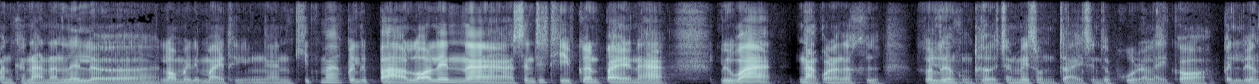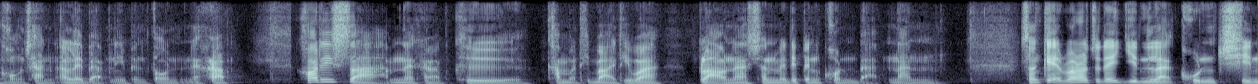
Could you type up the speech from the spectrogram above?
มันขนาดนั้นเลยเหรอเราไม่ได้หมายถึงงั้นคิดมากไปหรือเปล่าล้อเล่นนะเซนซิทีฟเกินไปนะฮะหรือว่าหนักกว่านั้นก็คือ ก็เรื่องของเธอฉันไม่สนใจ ฉันจะพูดอะไรก็เป็นเรื่องของฉันอะไรแบบนี้เป็นต้นนะครับ ข้อที่3นะครับคือคำอธิบายที่ว่าเปล่านะ ฉันไม่ได้เป็นคนแบบนั้น สังเกตว่าเราจะได้ยินและคุ้นชิน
